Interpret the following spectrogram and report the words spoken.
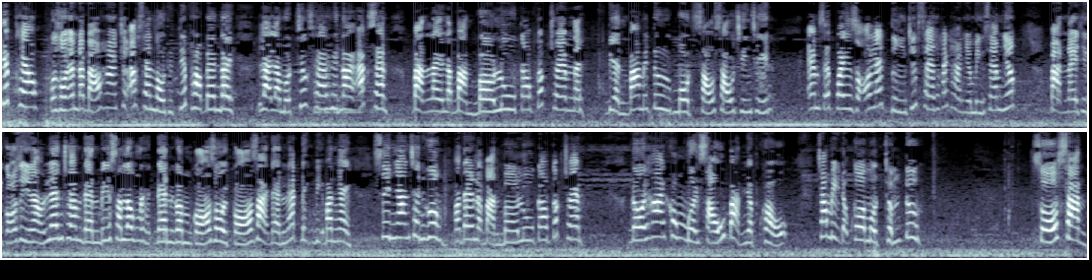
Tiếp theo, vừa rồi em đã báo hai chiếc Accent rồi Thì tiếp theo bên đây lại là một chiếc xe Hyundai Accent. Bản này là bản Blue cao cấp cho em này. Biển 34 16699 Em sẽ quay rõ nét từng chiếc xe cho khách hàng nhà mình xem nhé. Bạn này thì có gì nào? Lên cho em đèn bi salon này. Đèn gầm có rồi, Có dải đèn led định vị ban ngày. Xin nhan trên gương. Và đây là bản Blue cao cấp cho em. Đời 2016 bản nhập khẩu. Trang bị động cơ 1.4 Số sàn,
